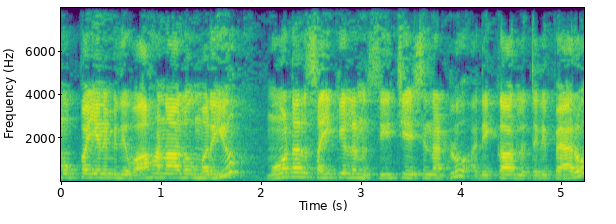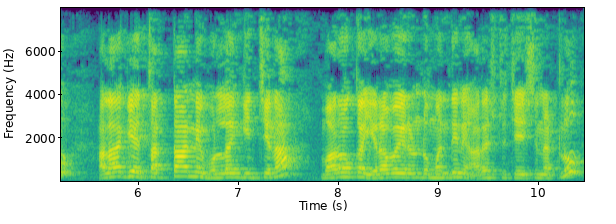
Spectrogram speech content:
ముప్పై ఎనిమిది వాహనాలు మరియు మోటార్ సైకిళ్ళను సీజ్ చేసినట్లు అధికారులు తెలిపారు. అలాగే చట్టాన్ని ఉల్లంఘించిన మరొక ఇరవై రెండు మందిని అరెస్టు చేసినట్లు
